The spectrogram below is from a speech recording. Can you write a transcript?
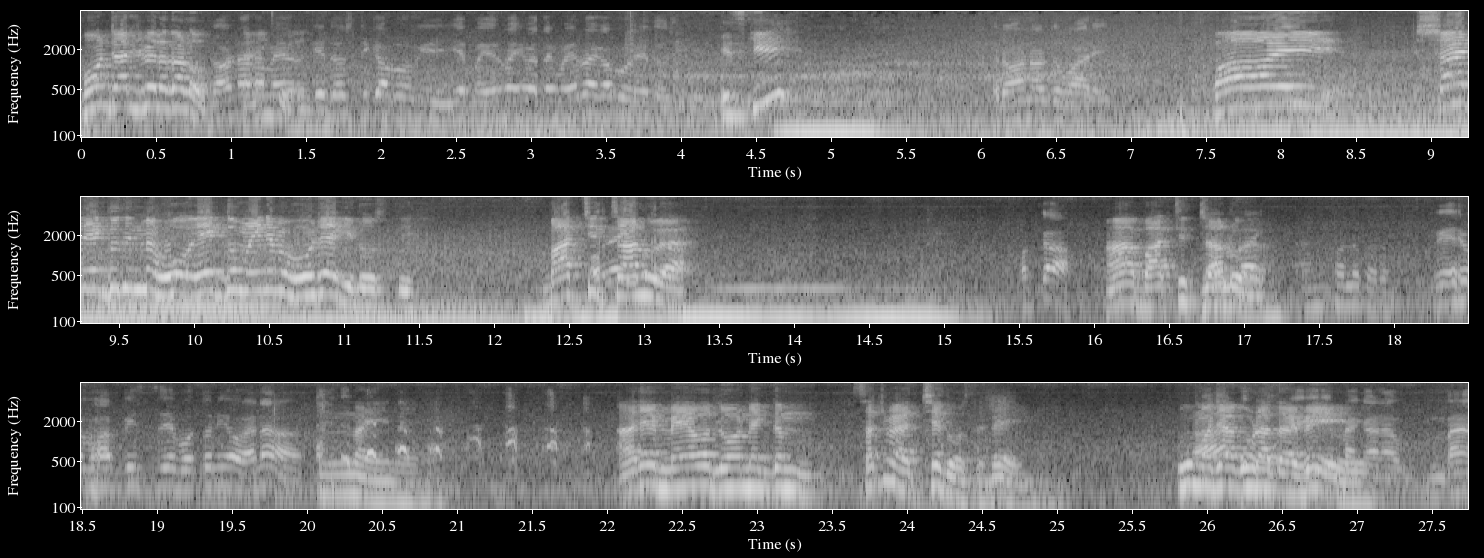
फ़ोन चार्ज पे लगा लो। मयूर की दोस्ती कब होगी? ये मयूर भाई बता मयूर भाई कब हो रही है दोस्ती? किसकी? रौन और तुम्हारी। भाई शायद एक दो दिन में हो एक दो महीने में हो जाएगी दोस्ती। बातचीत अरे, चालू है। पक्का? हाँ बातचीत चालू है। फिर वापिस से वो तो नहीं होगा ना? नहीं नहीं। अरे मैं और लोन एकदम सच में अच्छे दोस्त है बे। तू हाँ, मज़ाक तो उड़ाता है बे। मैं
